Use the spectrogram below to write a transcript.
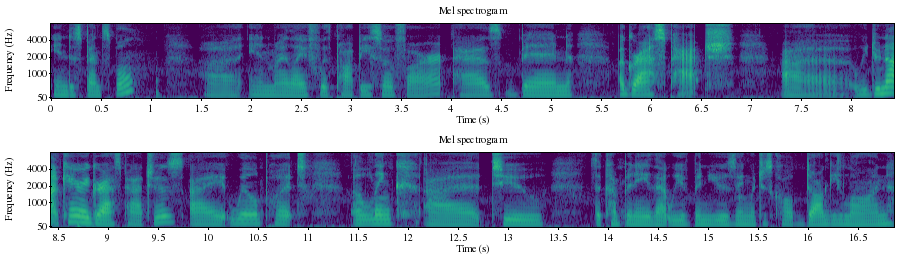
indispensable uh, in my life with Poppy so far has been a grass patch. Uh, we do not carry grass patches. I will put a link uh, to the company that we've been using, which is called DoggieLawn,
